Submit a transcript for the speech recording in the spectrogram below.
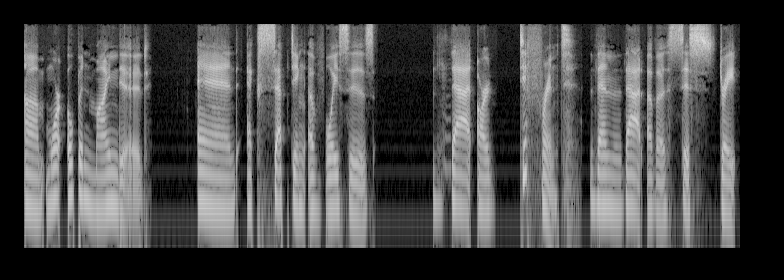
um, more open minded and accepting of voices that are different than that of a cis straight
